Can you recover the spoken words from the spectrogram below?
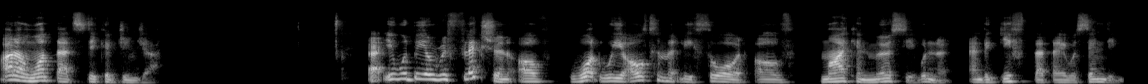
I don't want that stick of ginger. It would be a reflection of what we ultimately thought of Mike and Mercy, wouldn't it? And the gift that they were sending.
